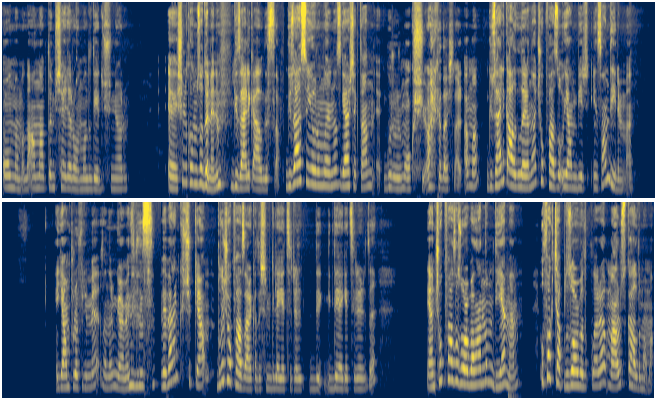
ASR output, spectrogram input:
olmamalı, anlattığım şeyler olmalı diye düşünüyorum. Ee, şimdi konumuza dönelim. Güzellik algısı. Güzelsin yorumlarınız gerçekten e, gururumu okşuyor arkadaşlar. Ama güzellik algılarına çok fazla uyan bir insan değilim ben. E, Yan profilimi sanırım görmediniz. Ve ben küçükken bunu çok fazla arkadaşım dile getirirdi, dile getirirdi. Yani çok fazla zorbalandım diyemem. Ufak çaplı zorbalıklara maruz kaldım ama.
